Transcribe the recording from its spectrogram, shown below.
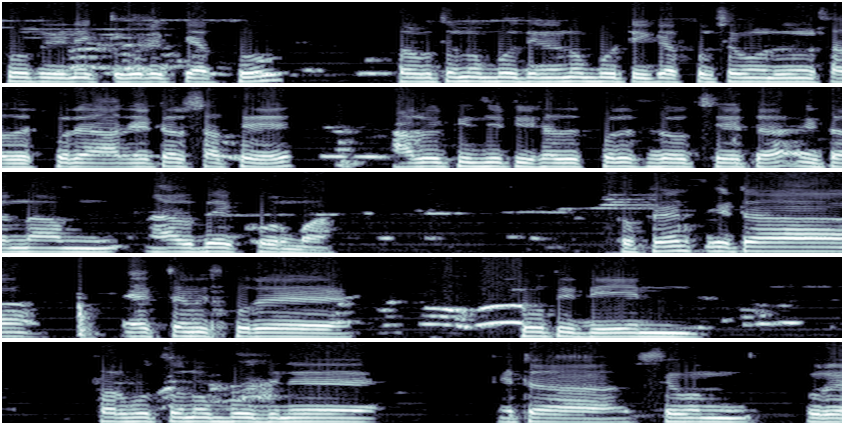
প্রতিদিন একটি করে ক্যাপসুল সর্বোচ্চ নব্বই দিনে নব্বইটি ক্যাপসুল সেবনের জন্য সাজেস্ট করে। আর এটার সাথে আরও একটি যেটি সাজেস্ট করে সেটা হচ্ছে এটা, এটার নাম আরদে খোরমা। তো ফ্রেন্ডস এটা এক চামচ করে প্রতিদিন সর্বোচ্চ নব্বই দিনে এটা সেবন করে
